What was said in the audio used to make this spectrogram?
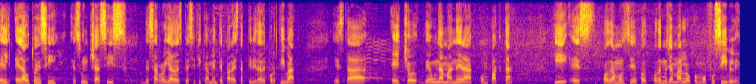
el, el, auto en sí es un chasis desarrollado específicamente para esta actividad deportiva. Está hecho de una manera compacta y es, podemos, eh, podemos llamarlo como fusible.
